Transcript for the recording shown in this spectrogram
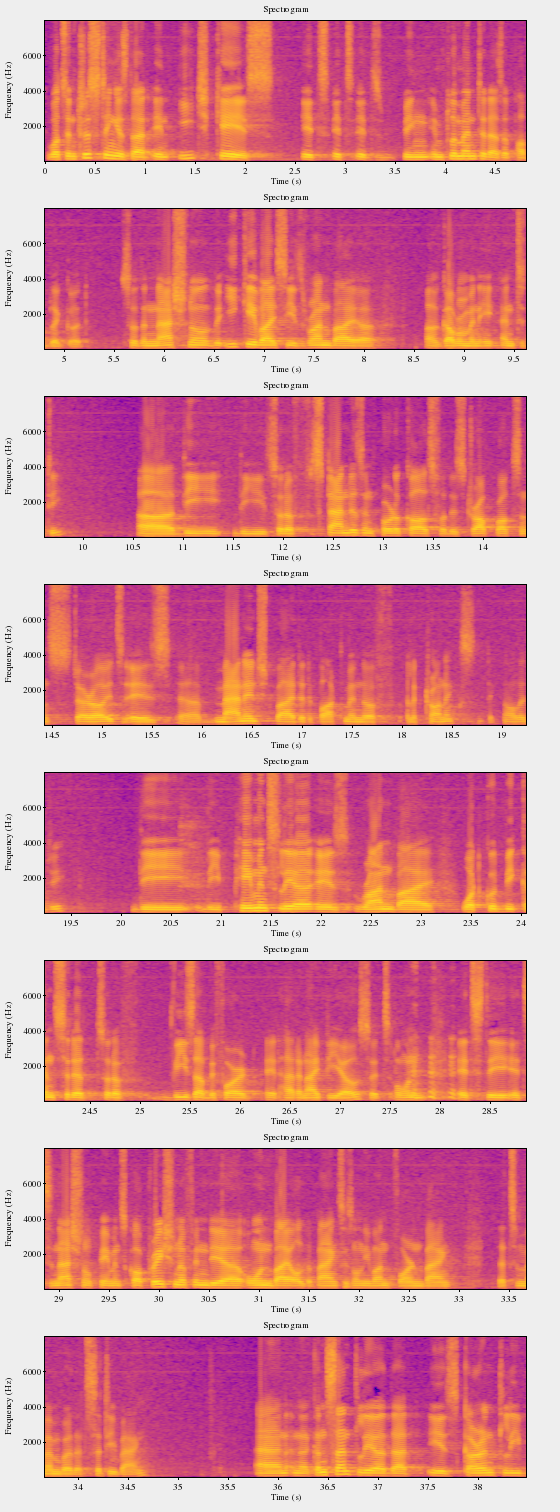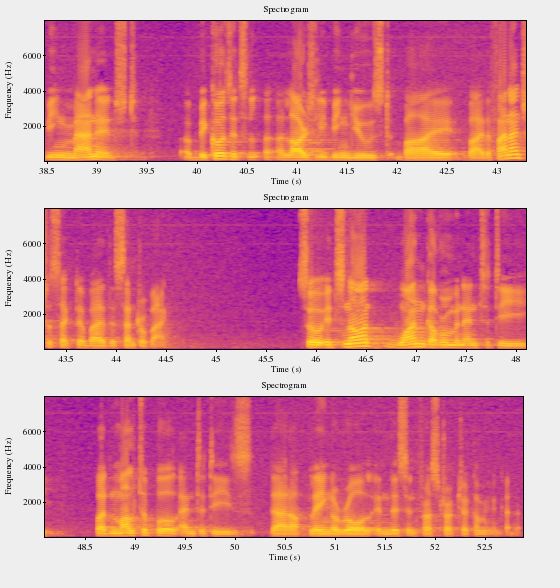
What's interesting is that in each case, it's, it's, it's being implemented as a public good. So the national, the eKYC is run by a, a government entity. Uh, the, the sort of standards and protocols for this Dropbox and steroids is uh, managed by the Department of Electronics and Technology. The, the payments layer is run by what could be considered sort of Visa before it- it had an IPO. So it's owned, it's the, it's the National Payments Corporation of India, owned by all the banks. There's only one foreign bank that's a member, that's Citibank and, and a consent layer that is currently being managed because it's uh, largely being used by, by the financial sector, by the central bank. So it's not one government entity, but multiple entities that are playing a role in this infrastructure coming together.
